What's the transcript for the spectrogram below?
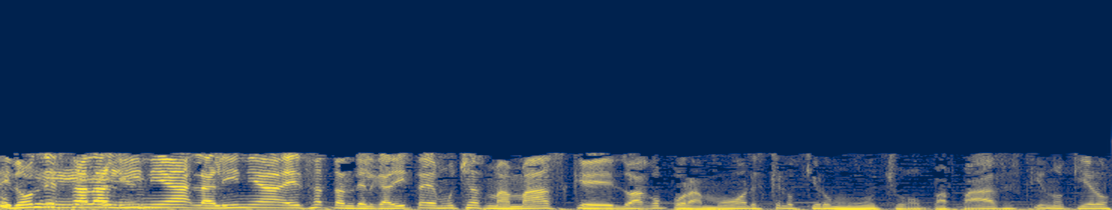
¿y dónde está la línea, la línea esa tan delgadita de muchas mamás que lo hago por amor, es que lo quiero mucho, o papás, es que no quiero,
